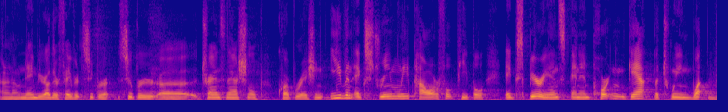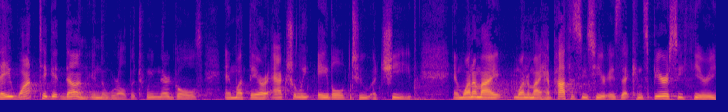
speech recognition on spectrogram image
I don't know, name your other favorite super, super uh, transnational corporation, even extremely powerful people experience an important gap between what they want to get done in the world, between their goals and what they are actually able to achieve. And one of my, one of my hypotheses here is that conspiracy theory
